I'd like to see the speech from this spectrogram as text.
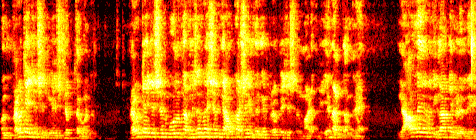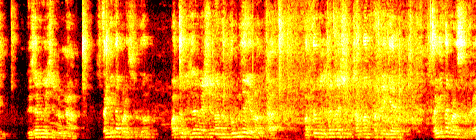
ಒಂದು ಪ್ರೈವೇಟೈಸೇಷನ್ಗೆ ಸ್ಟೆಪ್ ತಗೊಂಡ್ರು ಪ್ರೈವೇಟೈಸೇಷನ್ ಮೂಲಕ ರಿಸರ್ವೇಷನ್ಗೆ ಅವಕಾಶ ಇಲ್ಲದಂಗೆ ಪ್ರೈವೇಟೈಸೇಷನ್ ಮಾಡಿದ್ರೆ ಏನರ್ಥ ಅಂದರೆ ಯಾವುದೇ ಇಲಾಖೆಗಳಲ್ಲಿ ರಿಸರ್ವೇಷನನ್ನು ಸ್ಥಗಿತಪಡಿಸೋದು ಮತ್ತು ರಿಸರ್ವೇಷನನ್ನು ತುಂಬದೇ ಇರುವಂಥ ಮತ್ತು ರಿಸರ್ವೇಷನ್ ಸಂಬಂಧಪಟ್ಟಿಗೆ ಸ್ಥಗಿತಗೊಳಿಸಿದ್ರೆ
